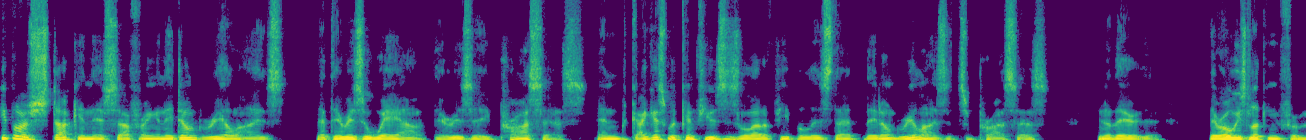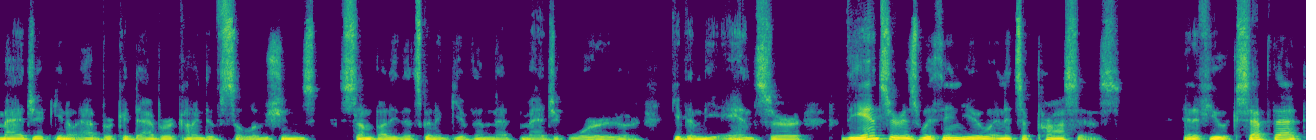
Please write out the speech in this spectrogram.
people are stuck in their suffering and they don't realize that there is a way out, there is a process. And I guess what confuses a lot of people is that they don't realize it's a process. You know, they're They're always looking for magic, you know, abracadabra kind of solutions, somebody that's going to give them that magic word or give them the answer. The answer is within you, and it's a process. And if you accept that,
